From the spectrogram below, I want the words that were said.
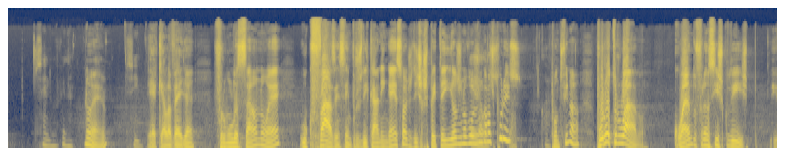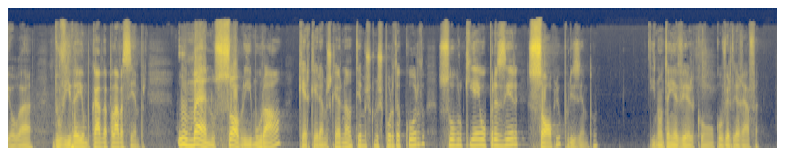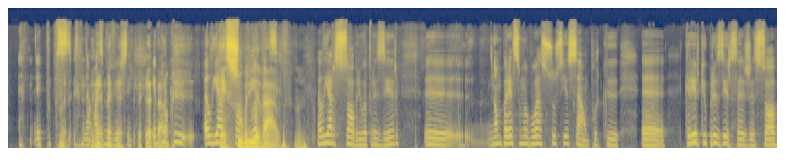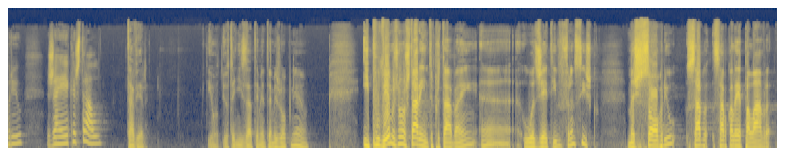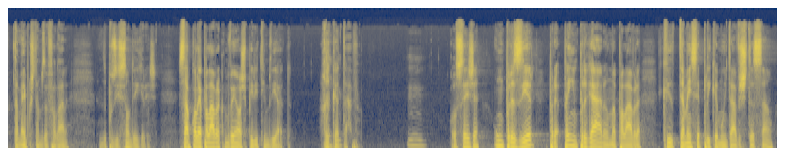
Sem dúvida. Não é? Sim. É aquela velha formulação, não é? O que fazem sem prejudicar ninguém, só lhes diz respeito a eles, não vou julgá-los por isso. Claro. Ponto final. Por outro lado, quando Francisco diz, eu lá duvidei um bocado da palavra sempre, humano, sóbrio e moral, quer queiramos, quer não, temos que nos pôr de acordo sobre o que é o prazer sóbrio, por exemplo, e não tem a ver com, com o verde garrafa. É porque, se, não, mais uma vez, sim. É não. porque aliar é sobriedade. Prazer, é? aliar sóbrio a prazer uh, não me parece uma boa associação, porque uh, querer que o prazer seja sóbrio já é castrá-lo. Está a ver? Eu, eu tenho exatamente a mesma opinião. E podemos não estar a interpretar bem uh, o adjetivo de Francisco, mas sóbrio, sabe, sabe qual é a palavra, também porque estamos a falar de posição da igreja, sabe qual é a palavra que me vem ao espírito imediato? Recatado. Hum. Ou seja, um prazer, para, para empregar uma palavra que também se aplica muito à vegetação,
